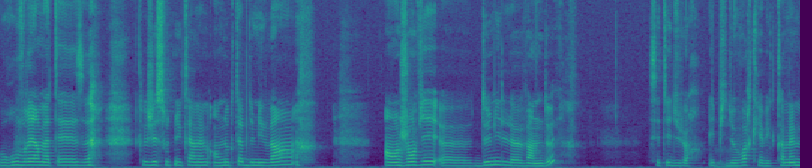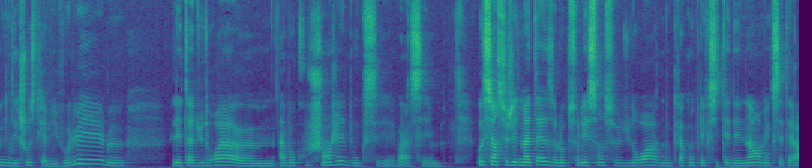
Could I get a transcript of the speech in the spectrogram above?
rouvrir ma thèse, que j'ai soutenue quand même en octobre 2020, en janvier euh, 2022. C'était dur. Et puis de voir qu'il y avait quand même des choses qui avaient évolué. Le, l'état du droit euh, a beaucoup changé. Donc c'est voilà, c'est aussi un sujet de ma thèse, l'obsolescence du droit, donc la complexité des normes, etc.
